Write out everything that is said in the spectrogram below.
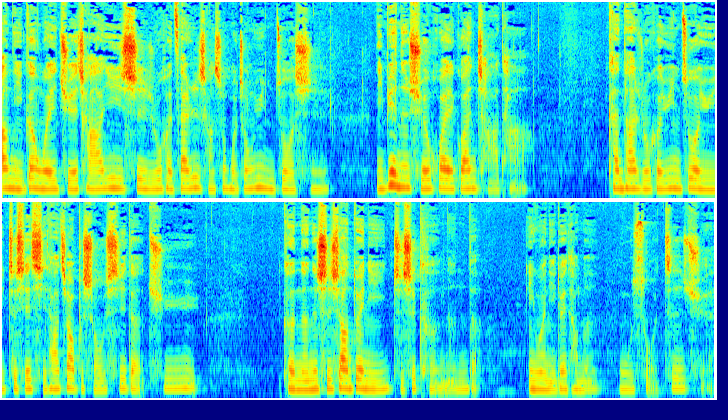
当你更为觉察意识如何在日常生活中运作时，你便能学会观察它，看它如何运作于这些其他较不熟悉的区域。可能的实相对你只是可能的，因为你对它们无所知觉。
